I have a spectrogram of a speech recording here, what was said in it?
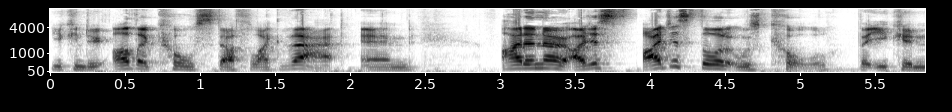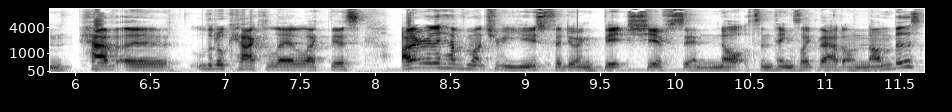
you can do other cool stuff like that and I don't know. I just I just thought it was cool that you can have a little calculator like this. I don't really have much of a use for doing bit shifts and NOTs and things like that on numbers,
